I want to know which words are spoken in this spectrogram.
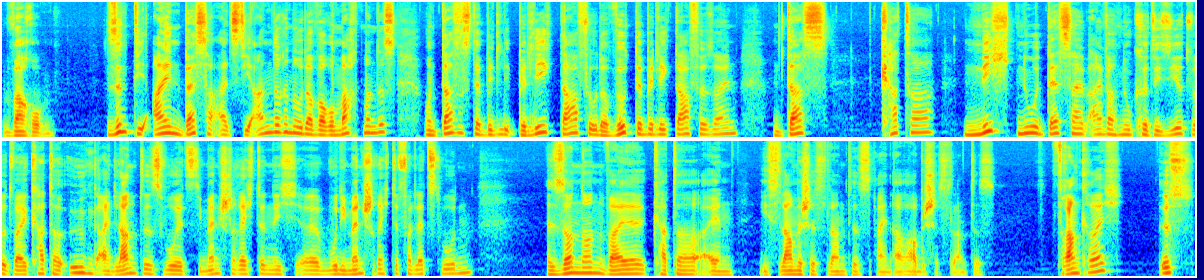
warum? Sind die einen besser als die anderen oder warum macht man das? Und das ist der Beleg dafür oder wird der Beleg dafür sein, dass Katar nicht nur deshalb einfach nur kritisiert wird, weil Katar irgendein Land ist, wo jetzt die Menschenrechte nicht, äh, wo die Menschenrechte verletzt wurden, sondern weil Katar ein islamisches Land ist, ein arabisches Land ist. Frankreich ist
